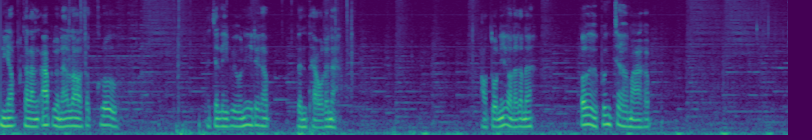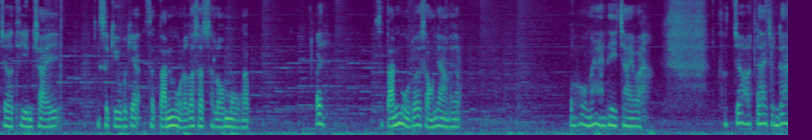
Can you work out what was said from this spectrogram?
นี่ครับกำลังอัพอยู่นะ รอสักครู่จะรีวิวนี่ด้วยครับ เป็นแถวเลยนะ เอาตัวนี้ก่อนแล้วกันนะ เออเพิ่งเจอมาครับ เจอทีมใช้สกิลเมื่อกี้สตันหมู่แล้วก็สโลหมู่ครับ เอ้ยสตันหมู่ด้วยสองอย่างเลยครับ โอ้โหแม่ดีใจว่ะ สุดยอดได้จนได้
